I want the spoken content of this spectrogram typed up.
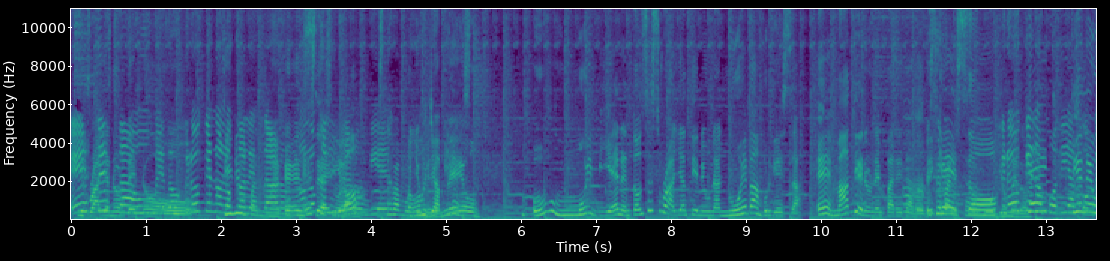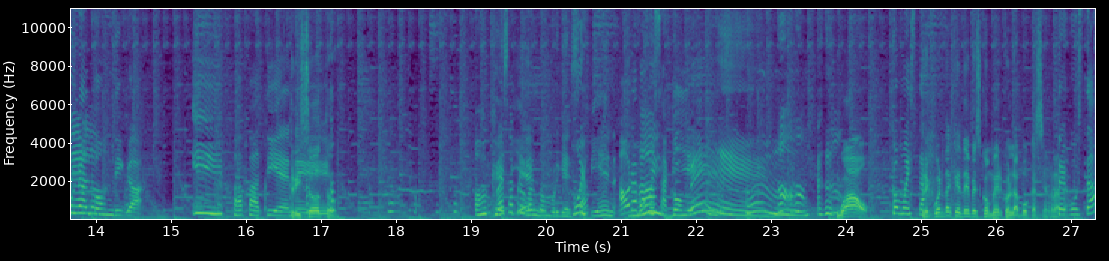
y Este Ryan está ordenó. húmedo. Creo que no Tiene lo un pan calentaron. nuevo. ¿En No lo serio? calentaron bien. Estaba muy Oh, húmedo. ya Mira veo. esto. Oh, muy bien. Entonces Ryan tiene una nueva hamburguesa. Emma tiene un emparedado de Ese pan estaba queso. muy Creo húmedo. que no podía Tiene una comerlo. albóndiga. Y papá tiene... Risotto. Oh, qué ¿Vas a probar bien. tu hamburguesa? Muy bien. Ahora Muy vamos a comer. bien. Mm. ¡Wow! ¿Cómo está? Recuerda que debes comer con la boca ¿Te cerrada. gusta?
